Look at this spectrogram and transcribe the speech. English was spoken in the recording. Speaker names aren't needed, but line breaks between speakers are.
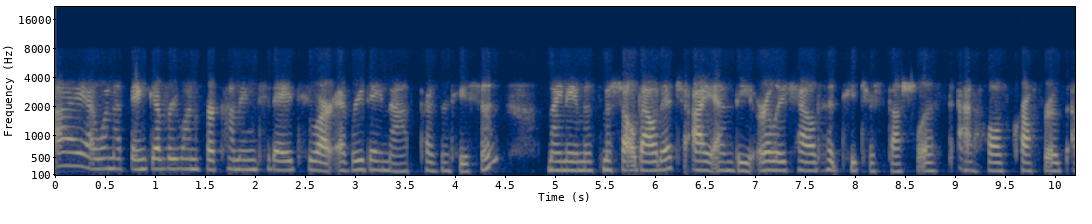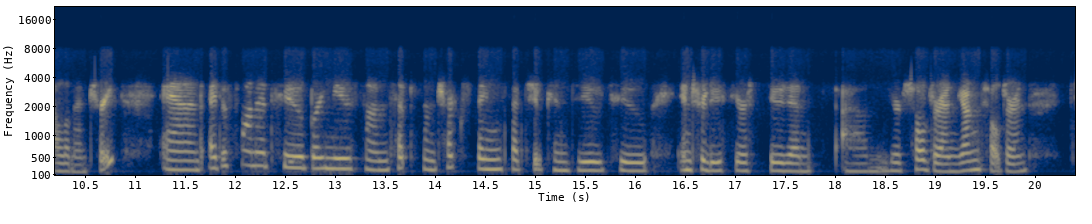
Hi, I want to thank everyone for coming today to our Everyday Math presentation. My name is Michelle Bowditch. I am the Early Childhood Teacher Specialist at Halls Crossroads Elementary. And I just wanted to bring you some tips and tricks, things that you can do to introduce your students, um, your children, young children,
